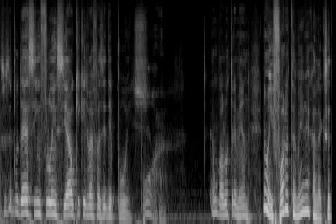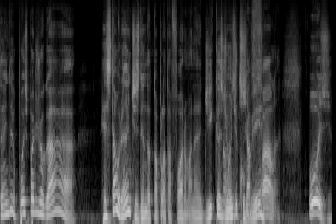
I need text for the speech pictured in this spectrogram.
se você pudesse influenciar o que, que ele vai fazer depois, Porra. é um valor tremendo. Não, e fora também, né, cara? Que você também depois pode jogar restaurantes dentro da tua plataforma, né? Dicas de Não, a onde gente comer. Já fala. Hoje,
